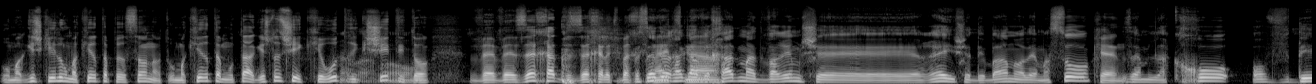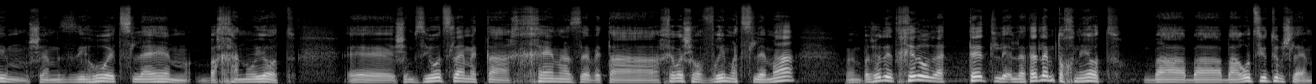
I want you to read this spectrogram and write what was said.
הוא מרגיש כאילו הוא מכיר את הפרסונות, הוא מכיר את המותג, יש לו איזושהי היכרות רגשית איתו, ו- וזה אחד, וזה חלק בערך וזה דרך מה- אגב אחד מהדברים שריי, שדיברנו עליהם, עשו, כן. זה הם לקחו עובדים שהם זיהו אצלהם בחנויות, אה, שהם זיהו אצלהם את החן הזה ואת החבר'ה שעוברים מצלמה, והם פשוט התחילו לתת, לתת להם תוכניות ב- ב- בערוץ יוטיוב שלהם,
